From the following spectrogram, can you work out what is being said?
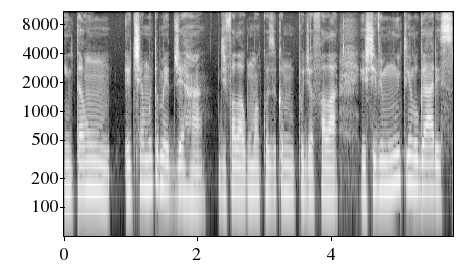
Então eu tinha muito medo de errar, de falar alguma coisa que eu não podia falar. Eu estive muito em lugares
